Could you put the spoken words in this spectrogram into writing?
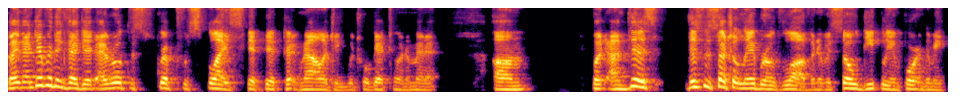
like on different things I did. I wrote the script for Splice Hit Bit Technology, which we'll get to in a minute. Um, but on this, this was such a labor of love, and it was so deeply important to me.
